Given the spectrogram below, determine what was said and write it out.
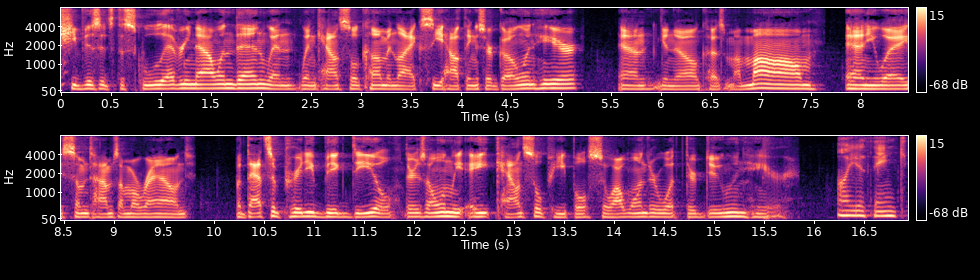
she visits the school every now and then when when council come and like see how things are going here, and you know because my mom. Anyway, sometimes I'm around, but that's a pretty big deal. There's only eight council people, so I wonder what they're doing here. Oh, you think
